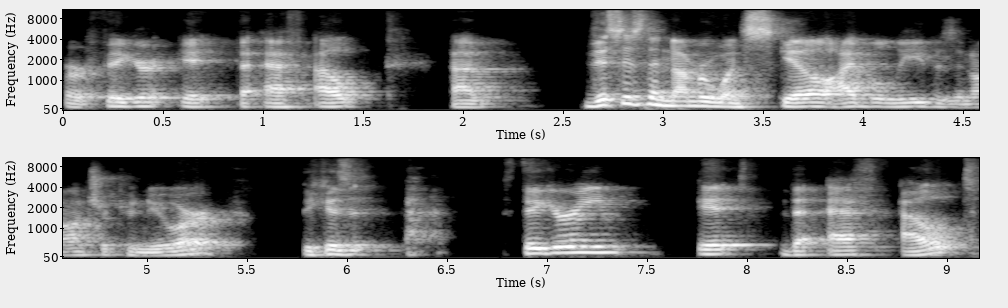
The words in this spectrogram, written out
or figure it the f out. Um, this is the number one skill I believe as an entrepreneur because figuring it the f out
